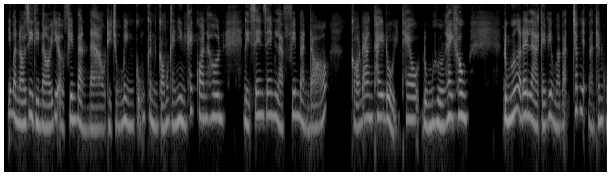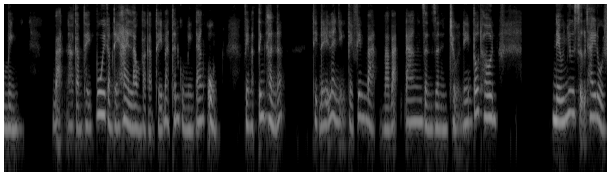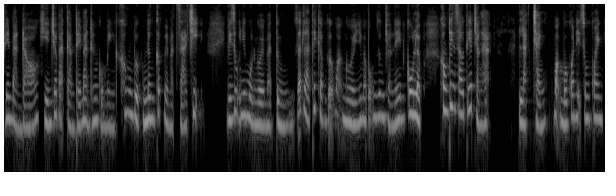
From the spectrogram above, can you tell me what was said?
Nhưng mà nói gì thì nói thì ở phiên bản nào thì chúng mình cũng cần có một cái nhìn khách quan hơn để xem xem là phiên bản đó có đang thay đổi theo đúng hướng hay không. Đúng hướng ở đây là cái việc mà bạn chấp nhận bản thân của mình. Bạn, à, cảm thấy vui, cảm thấy hài lòng và cảm thấy bản thân của mình đang ổn về mặt tinh thần á, thì đấy là những cái phiên bản mà bạn đang dần dần trở nên tốt hơn. Nếu như sự thay đổi phiên bản đó khiến cho bạn cảm thấy bản thân của mình không được nâng cấp về mặt giá trị, ví dụ như một người mà từng rất là thích gặp gỡ mọi người nhưng mà bỗng dưng trở nên cô lập, không thích giao tiếp chẳng hạn, lạc tránh mọi mối quan hệ xung quanh,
